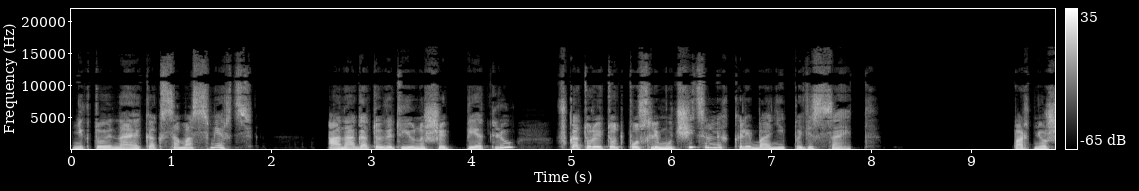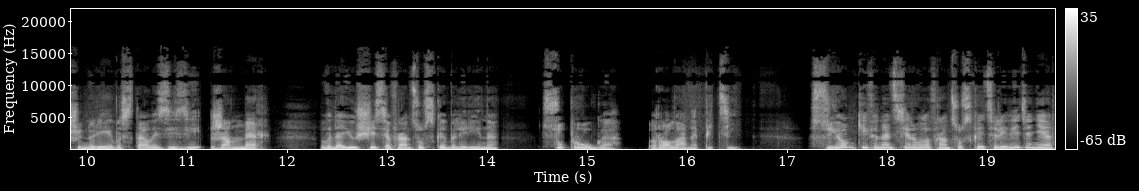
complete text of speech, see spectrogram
никто иная, как сама смерть. Она готовит юноше петлю, в которой тот после мучительных колебаний повисает. Партнершей Нуреева стала Зизи Жанмер, выдающаяся французская балерина, супруга Ролана Пяти. Съемки финансировало французское телевидение,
